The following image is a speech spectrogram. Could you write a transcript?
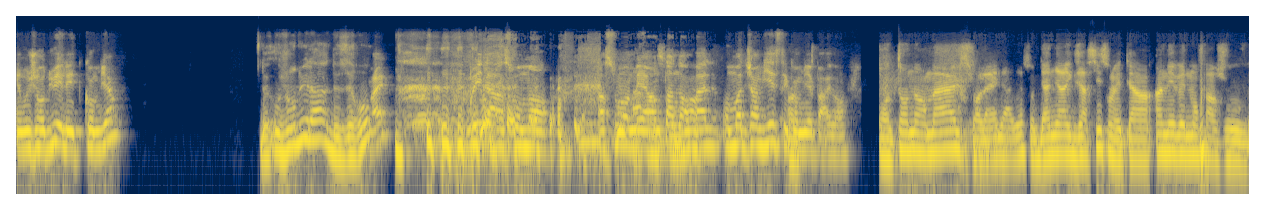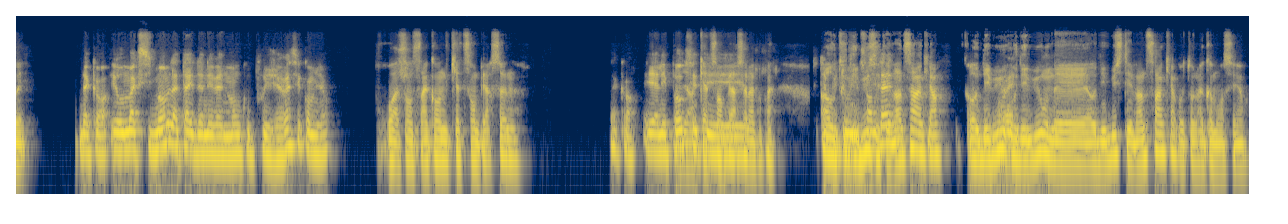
Et aujourd'hui, elle est de combien? Aujourd'hui, là, de zéro Ouais. oui, là, en ce moment. En ce moment, mais en, temps normal. Au mois de janvier, c'était combien par exemple? En temps normal, sur l'année dernière, sur le dernier exercice, on était à un, événement par jour ouvré. D'accord. Et au maximum, la taille d'un événement que vous pouvez gérer, c'est combien? 350, 400 personnes. D'accord. Et à l'époque, c'était 400 personnes à peu près. Ah, au tout début, c'était 25. Hein. Au début, au début, on est, au début, c'était 25 hein, quand on a commencé. Hein.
